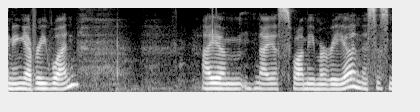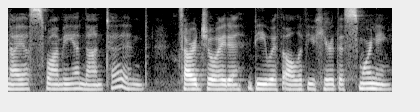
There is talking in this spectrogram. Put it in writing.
Morning, everyone. I am Nayaswami Maria, and this is Nayaswami Ananta, and it's our joy to be with all of you here this morning.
